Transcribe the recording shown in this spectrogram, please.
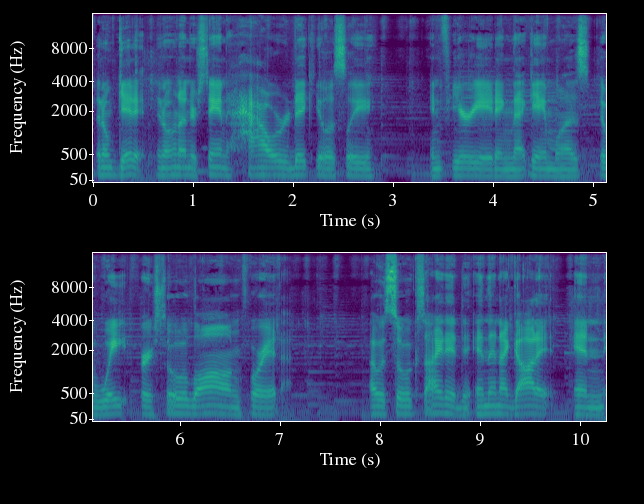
they don't get it. They don't understand how ridiculously infuriating that game was to wait for so long for it. I was so excited and then I got it and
